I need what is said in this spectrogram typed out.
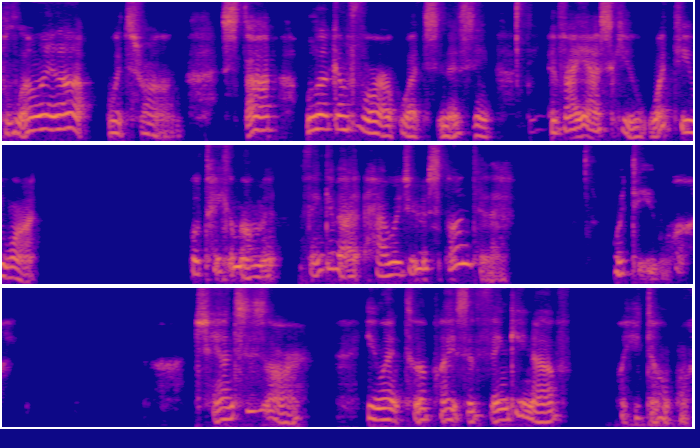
blowing up what's wrong. Stop looking for what's missing. If I ask you, what do you want? Well, take a moment, think about how would you respond to that? What do you want? Chances are you went to a place of thinking of what you don't want.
